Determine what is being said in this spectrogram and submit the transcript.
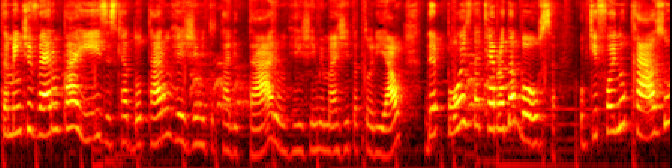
também tiveram países que adotaram um regime totalitário, um regime mais ditatorial, depois da quebra da bolsa, o que foi no caso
